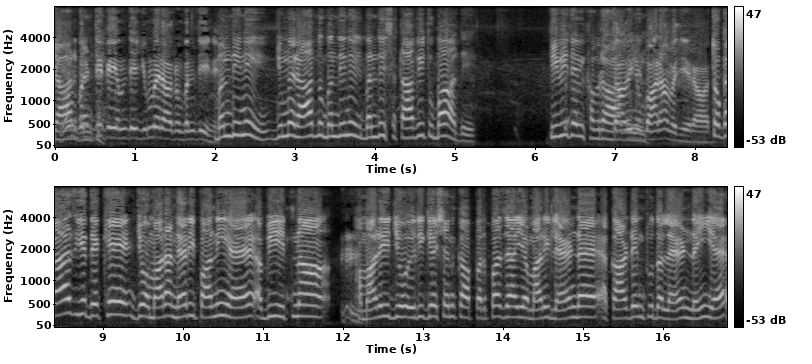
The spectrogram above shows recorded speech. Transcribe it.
4 ਬੰਦੀ ਘੰਟੇ ਪਈ ਹੁੰਦੇ ਜੁਮੇਰਾਤ ਨੂੰ ਬੰਦੀ ਨੇ ਬੰਦੀ ਨਹੀਂ ਜੁਮੇਰਾਤ ਨੂੰ ਬੰਦੀ ਨਹੀਂ ਬੰਦੀ 27 ਤੋਂ ਬਾਅਦ है टीवी पे भी खबर बारह बजे तो गैस ये देखें जो हमारा नहरी पानी है अभी इतना हमारी जो इरिगेशन का पर्पज है ये हमारी लैंड है अकॉर्डिंग टू द लैंड नहीं है।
